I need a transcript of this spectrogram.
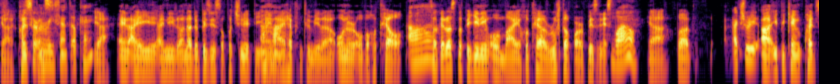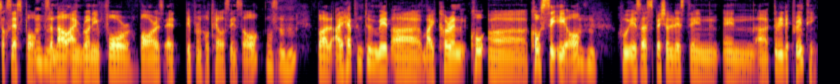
yeah, Certain consequences. reasons. Okay. Yeah, and I, I need another business opportunity, and Uh-huh. I happen to meet the owner of a hotel. Ah. So that was the beginning of my hotel rooftop bar business. Wow. Yeah, but actually, uh, it became quite successful. Mm-hmm. So now I'm running four bars at different hotels in Seoul. Mm-hmm. But I happen to meet uh, my current co uh, co CEO. Who is a specialist in in uh, 3D printing.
